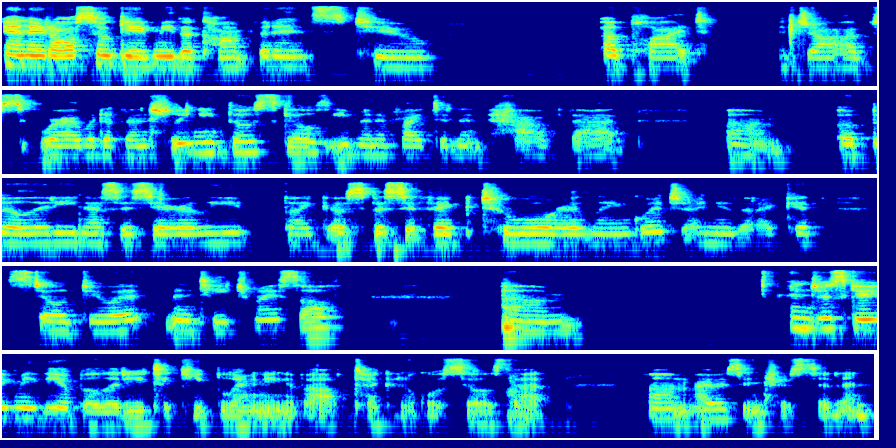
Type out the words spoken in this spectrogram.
and it also gave me the confidence to apply to jobs where I would eventually need those skills, even if I didn't have that um, ability necessarily, like a specific tool or a language. I knew that I could still do it and teach myself. Um, and just gave me the ability to keep learning about technical skills that um, I was interested in.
